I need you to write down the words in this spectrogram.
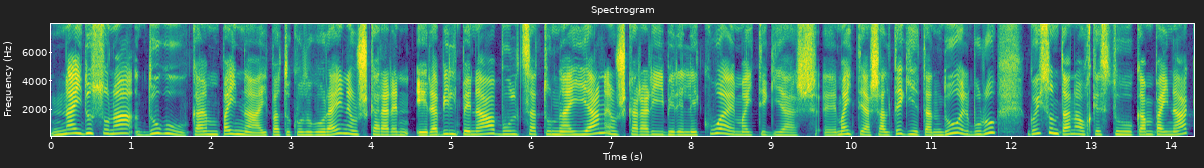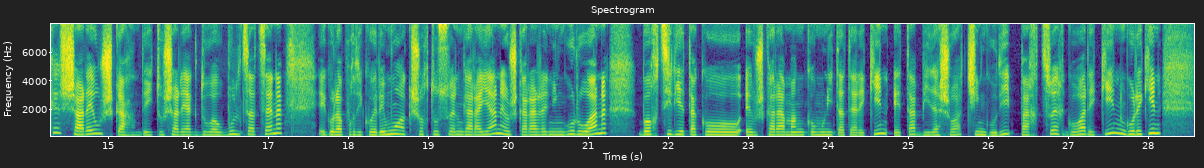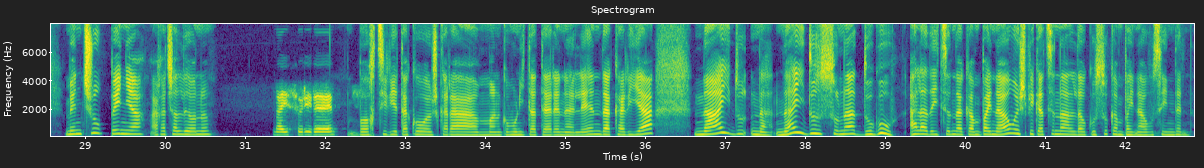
Nahi duzuna dugu kanpaina aipatuko dugu orain Euskararen erabilpena bultzatu nahian Euskarari bere lekua emaitea saltegietan du. Helburu goizuntan aurkeztu kanpainak sare Euska deitu sareak du hau bultzatzen. Egolapordiko eremuak sortu zuen garaian Euskararen inguruan bortzirietako Euskara mankomunitatearekin eta bidasoa txingudi partzuergoarekin. Gurekin Mentxu Peña, agatxalde honu? Bai, zurire. Bortzirietako Euskara Man Komunitatearen lehen dakaria. Nahi, du, na, nahi duzuna dugu, ala deitzen da kanpaina hau, espikatzen aldaukuzu kanpaina hau zein den?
